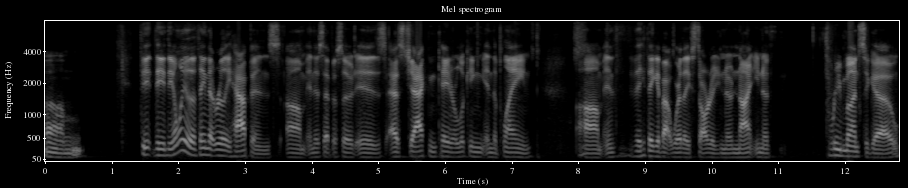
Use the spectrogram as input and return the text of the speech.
um, the, the the only other thing that really happens um, in this episode is as Jack and Kate are looking in the plane, um, and they think about where they started. You know, nine, you know, three months ago.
